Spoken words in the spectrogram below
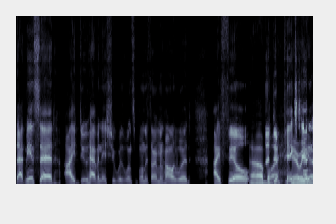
that being said, I do have an issue with Once Upon a Time in Hollywood. I feel oh the depiction.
